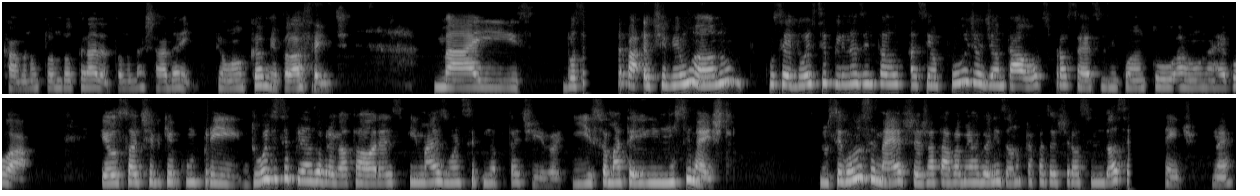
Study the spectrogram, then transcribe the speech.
Calma, não estou no doutorado, estou no mestrado ainda. Tem um longo caminho pela frente. Mas você, eu tive um ano, cursei duas disciplinas, então assim eu pude adiantar outros processos enquanto aluna regular. Eu só tive que cumprir duas disciplinas obrigatórias e mais uma disciplina optativa. E isso eu matei em um semestre. No segundo semestre, eu já estava me organizando para fazer o tirocínio docente, né?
